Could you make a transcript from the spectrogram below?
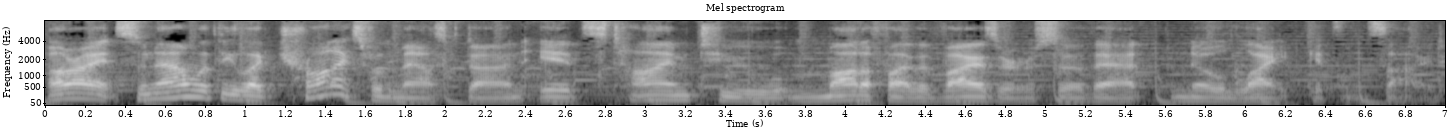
Alright, so now with the electronics for the mask done, it's time to modify the visor so that no light gets inside.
